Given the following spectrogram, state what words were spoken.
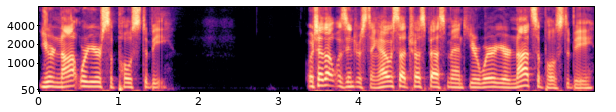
you're not where you're supposed to be, which I thought was interesting. I always thought trespass meant you're where you're not supposed to be,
